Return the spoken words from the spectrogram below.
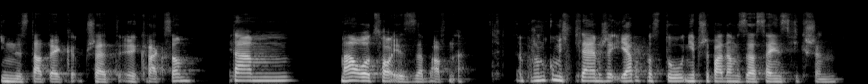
inny statek przed e, kraksą. Tam mało co jest zabawne. Na początku myślałem, że ja po prostu nie przypadam za science fiction.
